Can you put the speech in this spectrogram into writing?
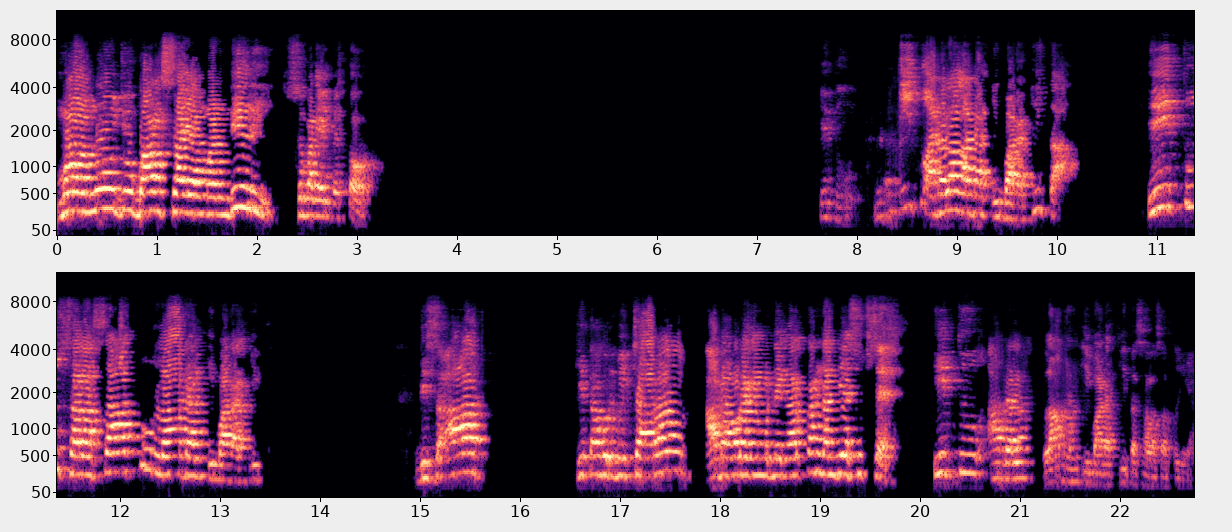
menuju bangsa yang mandiri sebagai investor. Itu. Itu adalah ladang ibadah kita. Itu salah satu ladang ibadah kita. Di saat kita berbicara, ada orang yang mendengarkan dan dia sukses. Itu adalah ladang ibadah kita salah satunya.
